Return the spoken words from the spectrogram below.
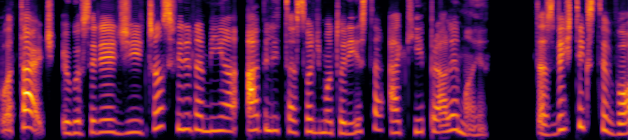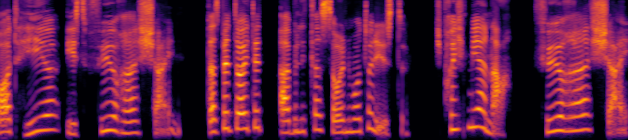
Boa tarde, eu gostaria de transferir a minha habilitação de motorista aqui para a Alemanha. Das wichtigste Wort hier ist Führerschein. Das bedeutet Habilitação de motorista. Sprich mir nach. Führerschein.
